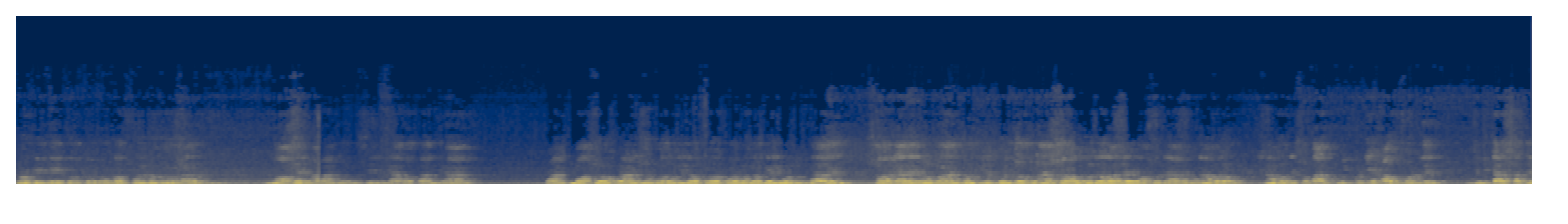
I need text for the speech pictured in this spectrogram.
প্রবৃদ্ধির প্রত্যক্ষ পথ অন্যতম মৎস্যের প্রান্তকৃষি নিরাপত্তা বিধান মৎস্য প্রাণী সম্পদ অধিদপ্তর কর্মযোগের নতুন দ্বারে সরকারের উন্নয়ন পরিকল্পনা সমুদ্র জলাশয় মৎস্য চাষ এবং আহরণ সামগ্রিক সভা দুই কোটি হাউস হোল্ডের জীবিকার সাথে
